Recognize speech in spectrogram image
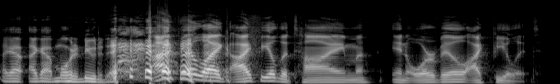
I got, I got more to do today. I feel like I feel the time in Orville. I feel it.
